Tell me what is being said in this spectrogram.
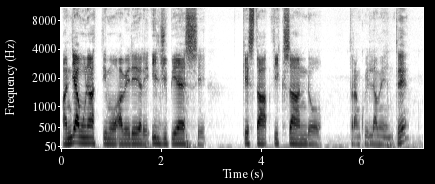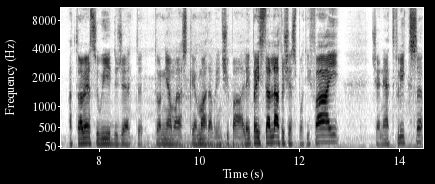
Andiamo un attimo a vedere il gps che sta fissando tranquillamente attraverso widget torniamo alla schermata principale. Preinstallato c'è Spotify c'è Netflix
